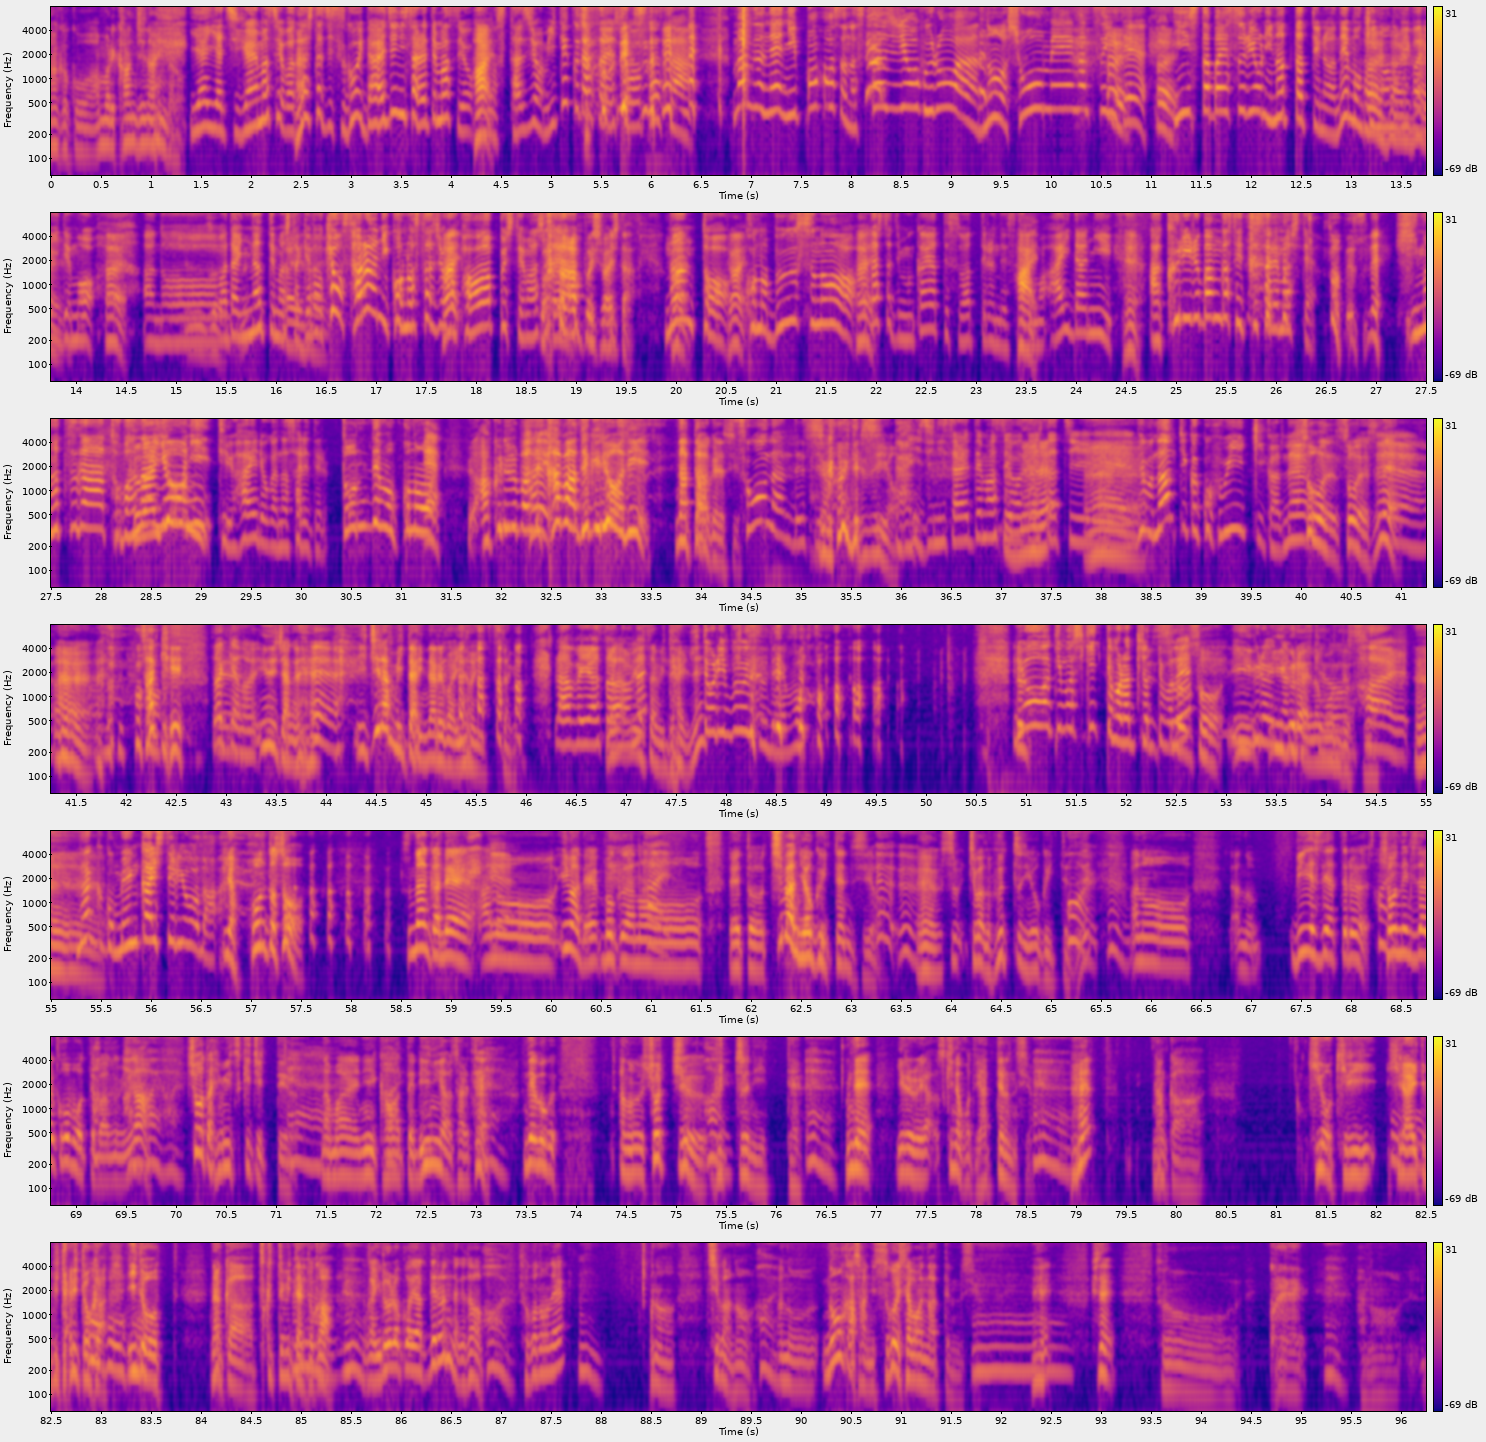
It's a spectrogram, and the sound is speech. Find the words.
なんかこうあんまり感じないんだろう。いやいや違いますよ。私たちすごい大事にされてますよ、はい。このスタジオ見てくださいね。翔太さん。まずね日本放送のスタジオフロアの照明がついて、はい。はい。インスタ映えするようになったっていうのはねもう昨日はいはいはいのビバリーでも、はい。あのーうんそうですね。話題になってましたけど、はいはい。今日さらにこのスタジオはい。がパワーアップしてまして、アップしました。なんと、はい。はいこのブースのはい。私たち向かい合って座ってるんですけども、間にええ。アクリル板が設置されまして。そうですね。飛沫が飛ばないようにっていう配慮がなされてる。とんでもこのえアクリル板はい。でカバーできるようになったわけですよ、そうなんですよ。すごいですよ。大事にされてますよ、ね。私たち、ええ。でもなんていうかこう雰囲気がね。そうですそうですね、ええ。ええ。さっきさっきあのゆねちゃんがね、え一覧みたいになればいいのにって言っラーメン屋さんのねさんみたいにね。一人ブースでもう。両脇も仕切ってもらっちゃってもねそうそう。いいぐらいいいぐらいなんですけど。なもんですよ、はい、ええ。なんかこう面会してるような。いや本当そうなんかねあのー今ね僕あのーえっ、と千葉によく行ってんですよ、ええええーす千葉の富津によく行ってんでね、はい。うんあのーあの BS でやってるはい。少年時代工房って番組が、はいはいはい。翔太秘密基地っていうええ。名前に変わってリニューアルされて、えで僕あのしょっちゅうはい。富津に行って、えでいろいろや好きなことやってるんですよ。え。え。え？なんか木を切り開いてみたりとかほうほうほう井戸をなんか作ってみたりとかええええなんかいろいろこうやってるんだけどはい。そこのねうんあの千葉の,、はい。あの農家さんにすごい世話になってるんですよ。ね。そしてそのこれねえ。あの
